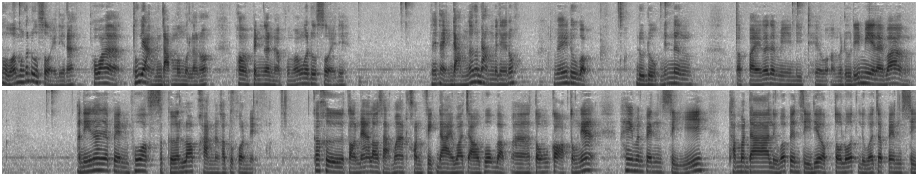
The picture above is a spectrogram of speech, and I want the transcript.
ผมว่ามันก็ดูสวยดีนะ เพราะว่าทุกอย่างมันดำมาหมดแล้วเนาะพอมันเป็นเงินอะผมว่ามันก็ดูสวยดีไหนๆดำแล้วก็ดำไปเลยเนาะไม่ได้ดูแบบดุดุนิดนึง ต่อไปก็จะมีดีเทลเอามาดูที่มีอะไรบ้าง อันนี้น่าจะเป็นพวกสเกิร์ตรอบคันนะครับทุกคนเนี่ย ก็คือตอนนี้เราสามารถคอนฟิกได้ว่าจะเอาพวกแบบตรงกรอบตรงเนี้ยให้มันเป็นสีธรรมดาหรือว่าเป็นสีเดียวกับตัวรถ หรือว่าจะเป็นสี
